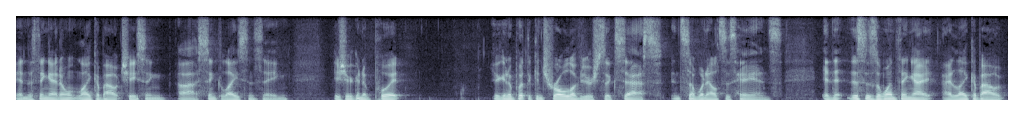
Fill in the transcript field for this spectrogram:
and the thing I don't like about chasing uh, sync licensing, is you're going to put you're going to put the control of your success in someone else's hands. And th- this is the one thing I, I like about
